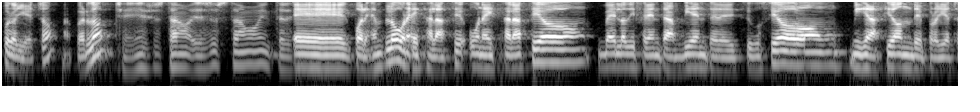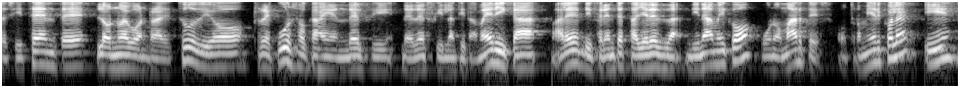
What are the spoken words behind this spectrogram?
proyecto, ¿de acuerdo? Sí, eso está, eso está muy interesante. Eh, por ejemplo, una instalación, una instalación, ver los diferentes ambientes de distribución, migración de proyectos existentes, los nuevos en Radio Studio, recursos que hay en Delphi, de Delphi Latinoamérica, ¿vale? Diferentes talleres dinámicos, uno martes, otro miércoles, y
